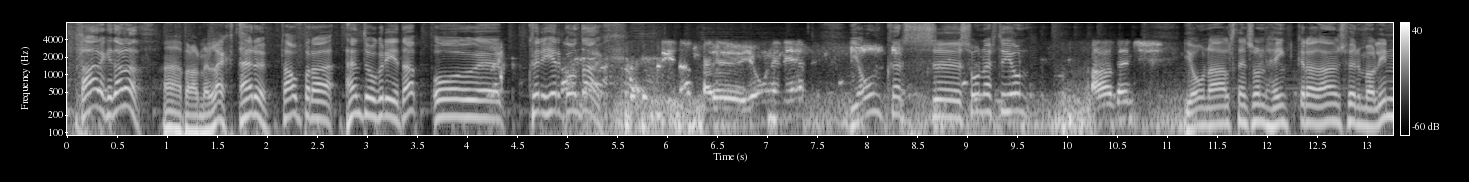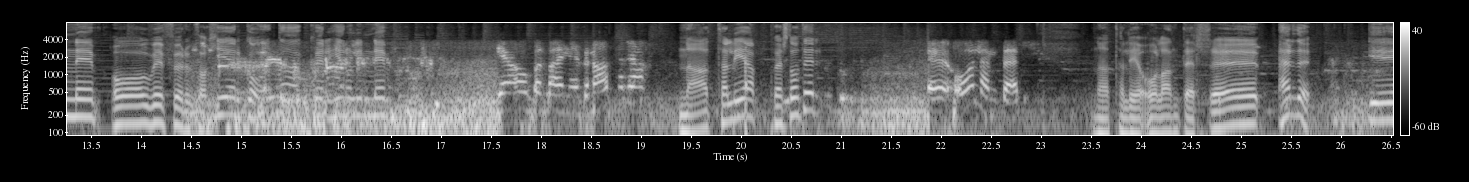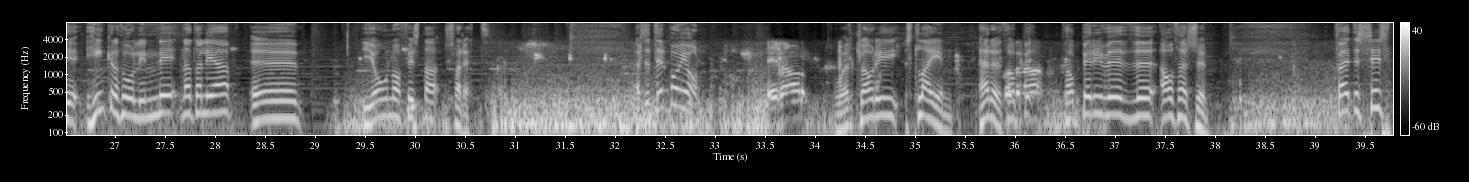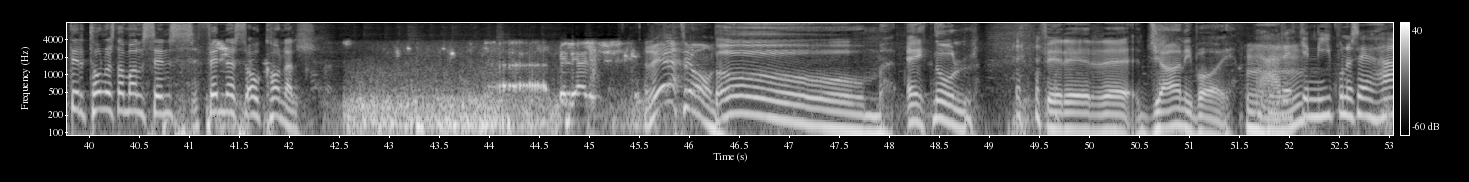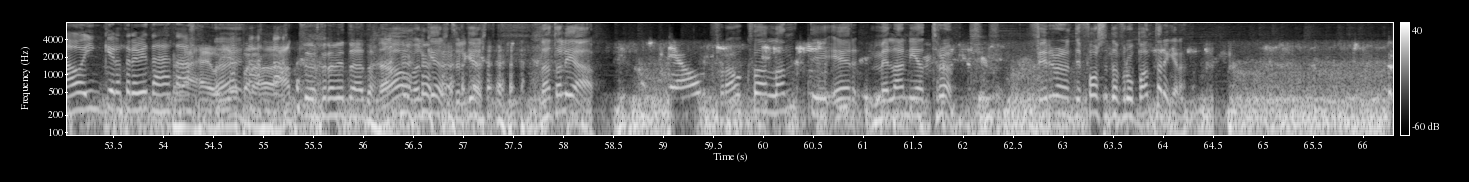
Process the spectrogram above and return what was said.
Það er ekkert annað það er bara alveg legt Herru, þá bara hendum okkur í þetta Og uh, hver er hér, góðan dag? Herru, Jónin er Jón, hvers uh, son ertu Jón? aðeins Jón Alsteinsson, hengrað aðeins fyrir mig á línni Og við förum þá hér, góðan dag Hver er hér á línni? Já, góðan daginn, ég heiti Natalja. Natalia, hvers dóttir? Uh, Ólender. Natalia Olander. Uh, Herðu, ég, hingrað þú á línni, Natalia. Uh, Jón á fyrsta svarett Ertu tilbúin Jón? Ég klár. Og er klár í slægin Herru, þá, by þá byrjum við uh, á þessu. Hvað heitir sýstir tónlistamannsins Finnes O'Connell? Billie Eilish. Rétt Jón. Boom 1-0 Fyrir uh, Johnny Boy. Það er ekki nýbúin að segja það og yngir að það að vita þetta. Nei, og ég bara allir eftir að vita þetta. Já, vel gert, vel gert. Natalia, Já, frá hvaða landi er Melania Trump? Fyrirverandi fósetta frú bandaríkjana?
